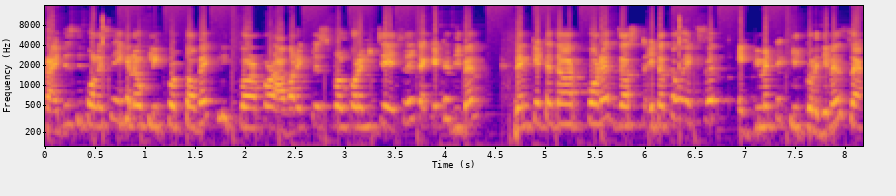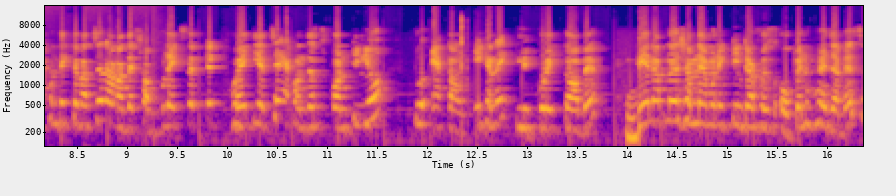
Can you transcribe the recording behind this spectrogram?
প্রাইভেসি পলিসি এখানেও ক্লিক করতে হবে। ক্লিক করার পর আবার একটু স্ক্রল করে নিচে এসে এটা কেটে দিবেন। দেন কেটে দেওয়ার পরে জাস্ট এটাতেও একসেপ্ট এগ্রিমেন্টে ক্লিক করে দিবেন। সো এখন দেখতে পাচ্ছেন আমাদের সবগুলো একসেপ্টেড হয়ে গিয়েছে। এখন জাস্ট কন্টিনিউ টু অ্যাকাউন্ট এখানে ক্লিক করে দিতে হবে। দেন আপনাদের সামনে এমন একটি ইন্টারফেস ওপেন হয়ে যাবে। সো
